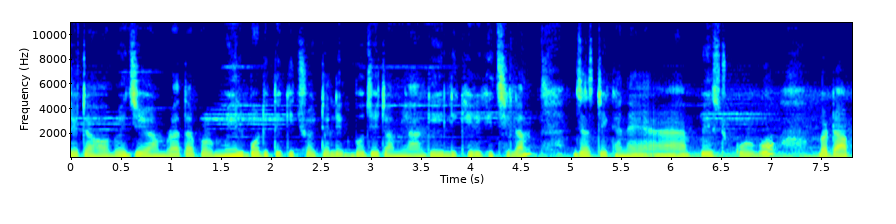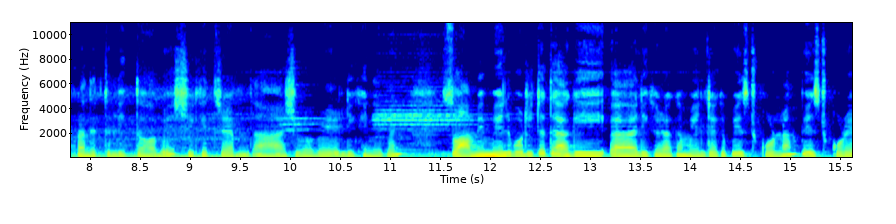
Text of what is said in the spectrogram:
যেটা হবে যে আমরা তারপর মেল বডিতে কিছু একটা লিখব যেটা আমি আগেই লিখে রেখেছিলাম। জাস্ট এখানে পেস্ট করব। বাট আপনাদের তো লিখতে হবে, সেক্ষেত্রে সেভাবে লিখে নেবেন। সো আমি মেল বডিটাতে আগেই লিখে রাখা মেলটাকে পেস্ট করলাম। পেস্ট করে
